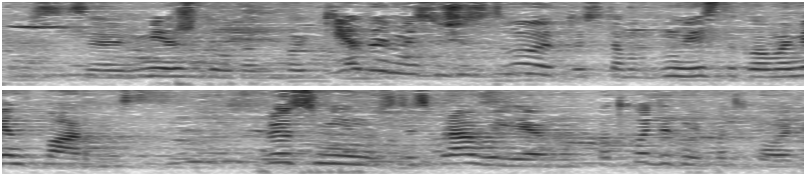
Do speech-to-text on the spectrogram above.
То есть э, между как бы кедами существует, то есть там ну, есть такой момент парность. Плюс-минус, то есть правый-левый, подходит, не подходит.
